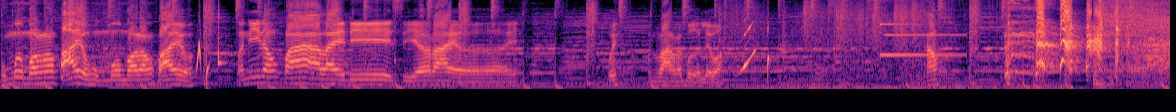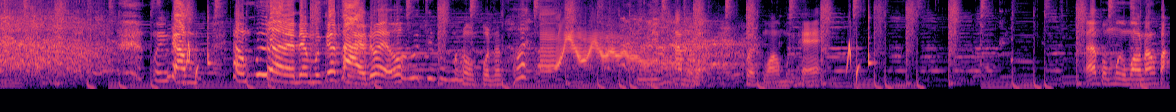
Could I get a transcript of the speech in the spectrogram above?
ผมมือมองท้องฟ้าอยู่ผมมือมองท้องฟ้าอยู่วันนี้ท้องฟ้าอะไรดีสีอะไรเอ่ยเฮ้ยมันวางระเบิดเลยวะเอามึงทำทำเพื่ออะไรเนี่ยมึงก็ตายด้วยโอ้ที่มึงมันของคนละเฮ้ยมึงลิ้นทำหมดเลยเปิดหัวมึงแท้เออผมมือมองท้องฟ้า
